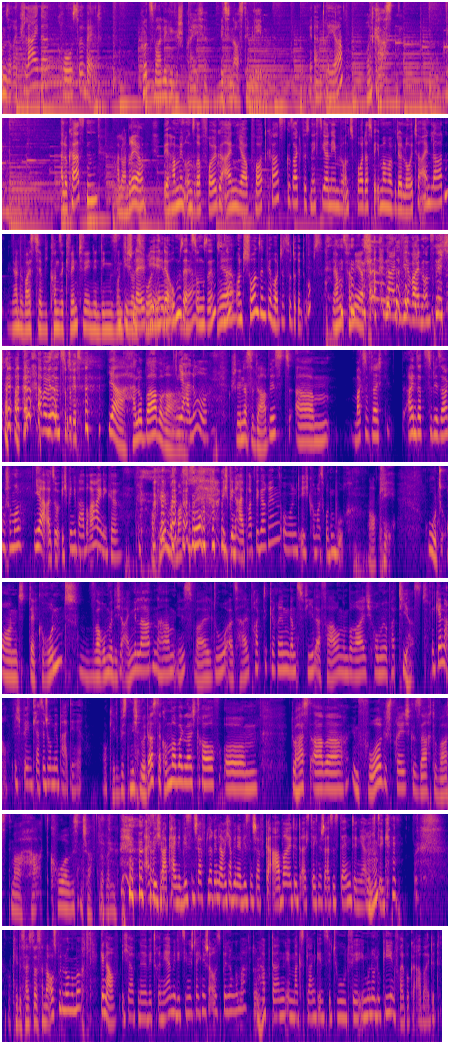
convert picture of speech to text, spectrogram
Unsere kleine, große Welt. Kurzweilige Gespräche mitten aus dem Leben. Mit Andrea und Carsten. Hallo Carsten. Hallo Andrea. Wir haben in unserer Folge ein Jahr Podcast gesagt. Fürs nächste Jahr nehmen wir uns vor, dass wir immer mal wieder Leute einladen. Ja, du weißt ja, wie konsequent wir in den Dingen sind, und wie schnell wir, wir, in der Umsetzung ja. sind. Ja. Ne? Und schon sind wir heute zu dritt. Ups. Wir haben uns vermehrt. Nein, wir beiden uns nicht. Aber wir sind zu dritt. Ja, hallo Barbara. Ja, hallo. Schön, dass du da bist. Ähm, magst du vielleicht einen Satz zu dir sagen schon mal? Ja, also ich bin die Barbara Heinecke. Okay, und was machst du so? ich bin Heilpraktikerin und ich komme aus Rotenbuch. Okay. Gut, und der Grund, warum wir dich eingeladen haben, ist, weil du als Heilpraktikerin ganz viel Erfahrung im Bereich Homöopathie hast. Genau, ich bin klassische Homöopathin, ja. Okay, du bist nicht nur das, da kommen wir aber gleich drauf. Ähm, Du hast aber im Vorgespräch gesagt, du warst mal Hardcore-Wissenschaftlerin. Also ich war keine Wissenschaftlerin, aber ich habe in der Wissenschaft gearbeitet als technische Assistentin, ja, mhm. richtig. Okay, das heißt, du hast eine Ausbildung gemacht? Genau, ich habe eine veterinärmedizinisch-technische Ausbildung gemacht und mhm. habe dann im Max-Planck-Institut für Immunologie in Freiburg gearbeitet.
